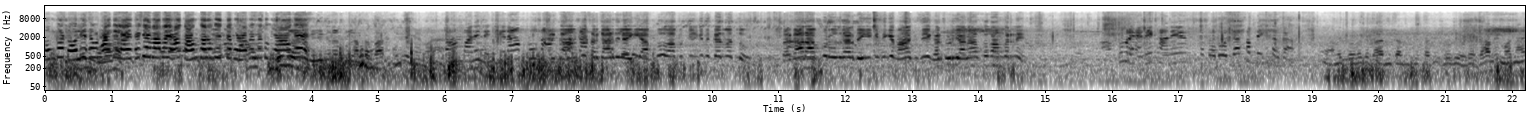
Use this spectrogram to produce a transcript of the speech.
तुमको डोली से उठा के लाए थे क्या? बाबा यहाँ काम करोगे इतने बुढ़ापे में? तुम यहाँ आ गए। काम वाले देंगे ना आपको काम काम तो सरकार दिलाएगी आपको आप उस चीज़ की दिक्कत मत लो। सरकार आपको रोज़गार देगी किसी के वहाँ किसी के घर छोड़ जाना आपको काम करने। आपको रहने खाने रोज़गार सब देगी सरकार। हमें दो बजे बाहर निकाल दीजिए जो भी होगा जहाँ भी मरना है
